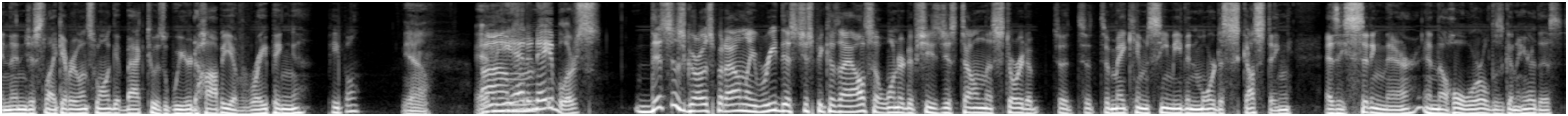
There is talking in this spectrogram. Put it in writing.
and then just like every once in a while get back to his weird hobby of raping people. Yeah. And um, he had um, enablers. This is gross, but I only read this just because I also wondered if she's just telling this story to, to, to, to make him seem even more disgusting as he's sitting there and the whole world is going to hear this.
